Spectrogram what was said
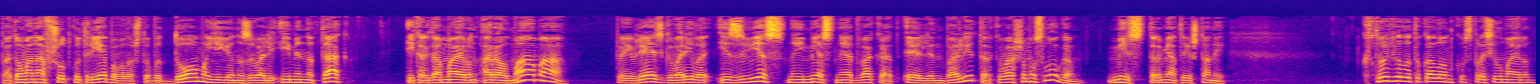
Потом она в шутку требовала, чтобы дома ее называли именно так, и когда Майрон орал «Мама!», появляясь, говорила «Известный местный адвокат Эллен Болитер к вашим услугам, мистер Мятые штаны». «Кто вел эту колонку?» — спросил Майрон.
